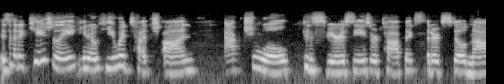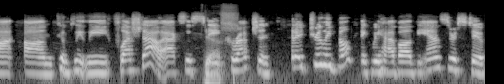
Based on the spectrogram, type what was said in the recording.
is that occasionally, you know, he would touch on actual conspiracies or topics that are still not um, completely fleshed out, acts of state Yes. corruption that I truly don't think we have all the answers to.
